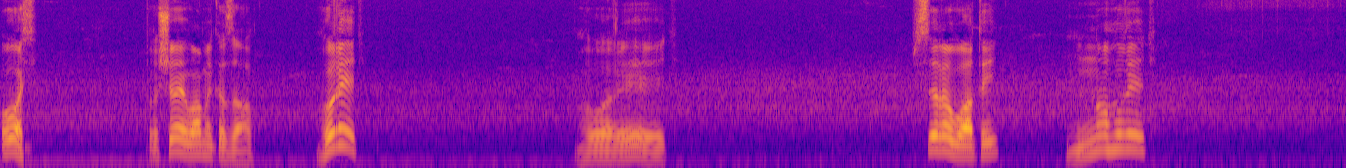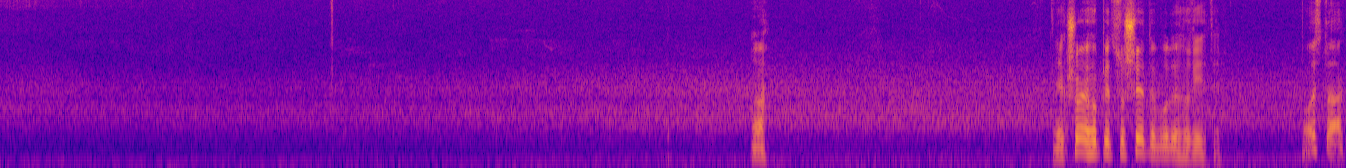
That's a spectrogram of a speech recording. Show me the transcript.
Ось. Про що я вам і казав. Горить. Горить. Сироватий, но горить. А. Якщо його підсушити, буде горіти. Ось так.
